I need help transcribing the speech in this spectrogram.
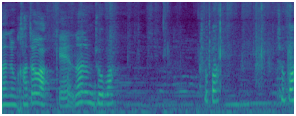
나 좀 가져갈게. 나 좀 줘봐. 줘봐. 줘봐.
